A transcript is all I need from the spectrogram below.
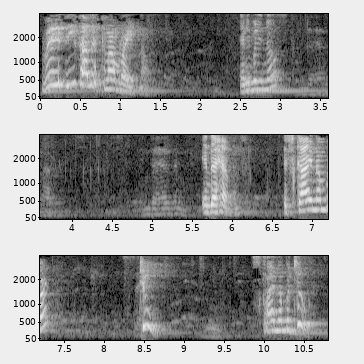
Where is Isa al-Islam right now? Anybody knows? In the heavens. In the heavens. Sky number two. Sky number two.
